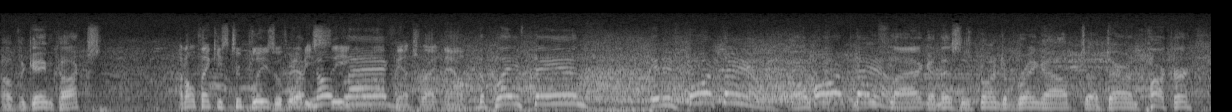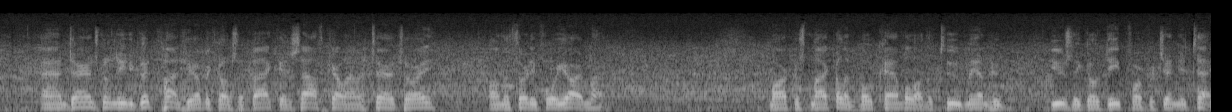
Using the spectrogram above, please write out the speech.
of the Gamecocks. I don't think he's too pleased with We what he's no seeing flag. on offense right now. The play stands. It is fourth down. Fourth no down. flag, and this is going to bring out uh, Darren Parker. And Darren's going to need a good punt here because they're back in South Carolina territory on the 34-yard line. Marcus Michael and Bo Campbell are the two men who usually go deep for Virginia Tech.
